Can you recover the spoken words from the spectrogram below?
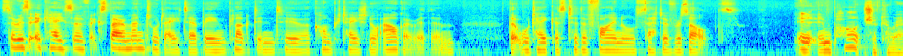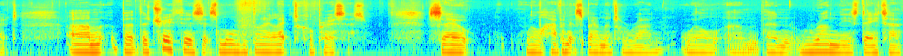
So is it a case of experimental data being plugged into a computational algorithm that will take us to the final set of results? In, in part, you're correct, um, but the truth is it's more of a dialectical process. So we'll have an experimental run, we'll um, then run these data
